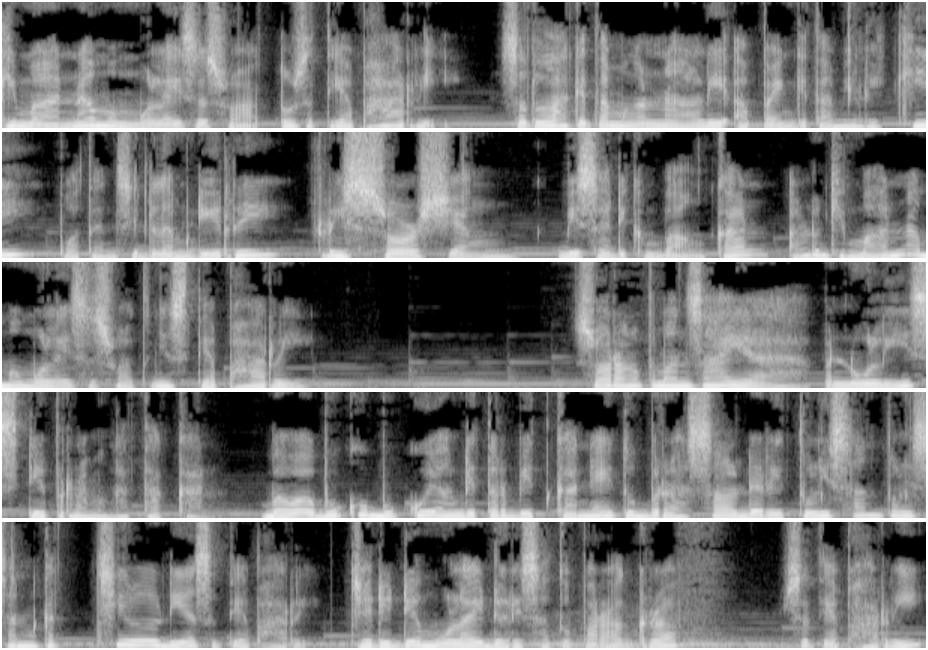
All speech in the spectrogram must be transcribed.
gimana memulai sesuatu setiap hari? Setelah kita mengenali apa yang kita miliki, potensi dalam diri, resource yang bisa dikembangkan, lalu gimana memulai sesuatunya setiap hari? Seorang teman saya, penulis, dia pernah mengatakan, bahwa buku-buku yang diterbitkannya itu berasal dari tulisan-tulisan kecil dia setiap hari. Jadi dia mulai dari satu paragraf setiap hari,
